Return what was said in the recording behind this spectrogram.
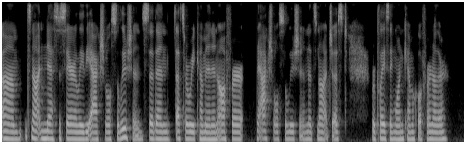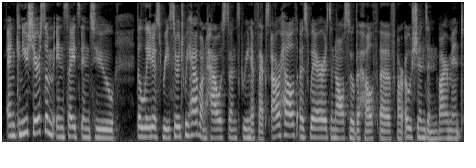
um, it's not necessarily the actual solution. So then that's where we come in and offer an actual solution that's not just replacing one chemical for another. And can you share some insights into the latest research we have on how sunscreen affects our health as well as and also the health of our oceans and environment?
